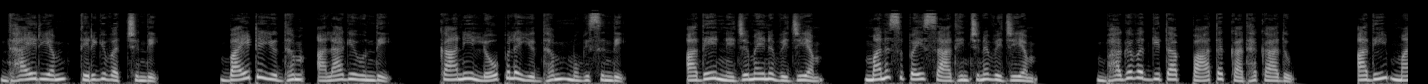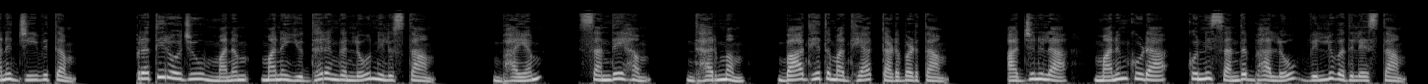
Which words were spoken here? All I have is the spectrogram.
ధైర్యం తిరిగి వచ్చింది. బయట యుద్ధం అలాగే ఉంది. కాని లోపల యుద్ధం ముగిసింది. అదే నిజమైన విజయం మనసుపై సాధించిన విజయం. భగవద్గీత పాత కథ కాదు. అది మన జీవితం. ప్రతిరోజూ మనం మన యుద్ధరంగంలో నిలుస్తాం. భయం సందేహం ధర్మం బాధ్యత మధ్య తడబడతాం. అర్జునులా మనం కూడా కొన్ని సందర్భాల్లో విల్లు వదిలేస్తాం.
